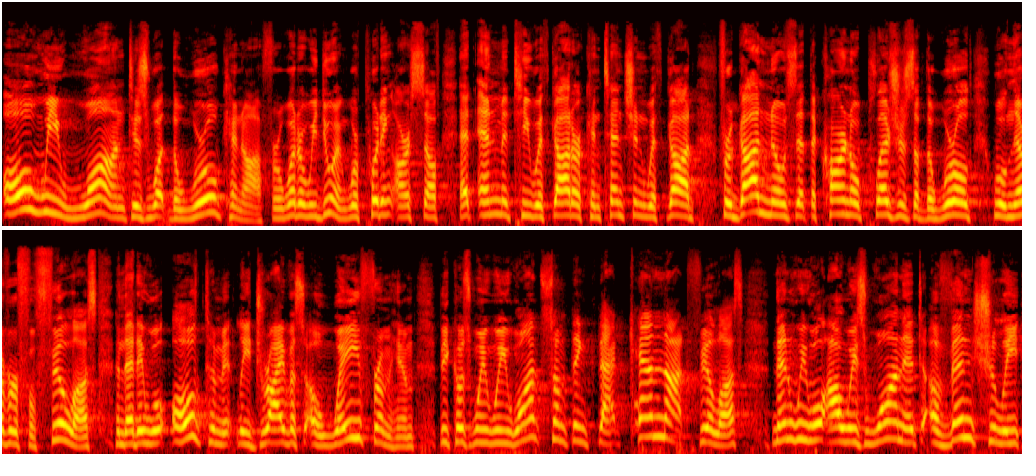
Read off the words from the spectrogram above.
all we want is what the world can offer, what are we doing? We're putting ourselves at enmity with God or contention with God. For God knows that the carnal pleasures of the world will never fulfill us and that it will ultimately drive us away from Him because when we want something that cannot fill us, then we will always want it, eventually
